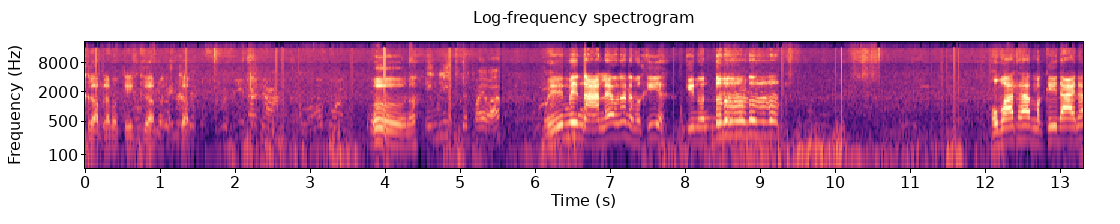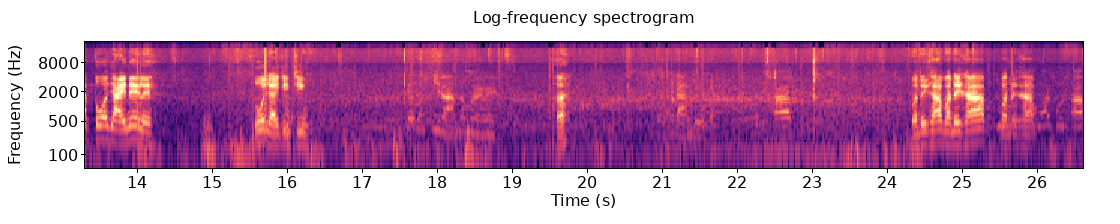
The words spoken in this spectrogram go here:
เกือบแล้วเมื่อกี้เกือบแล้วเกือบเมื่อกี้น่าจะทะเลาะก่อนเออเนาะเอ็งรีบเกินไปวะเฮ้ยไม่นานแล้วนะน่ะเมื่อกี้อะกินมันดรึ๊ดรึ๊ดรึ๊ดผมว่าถ้าเมื่อกี้ได้นะ ตัวใหญ่แน่เลย ตัวใหญ่จริงเดี๋ยวบางทีร้านเรามาเลยๆฮะส่งให้ร้านดูก่อนสวัสดีครับสวัสดีครับสวัสดีครับสวัสดีครับร้อยคนครับ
